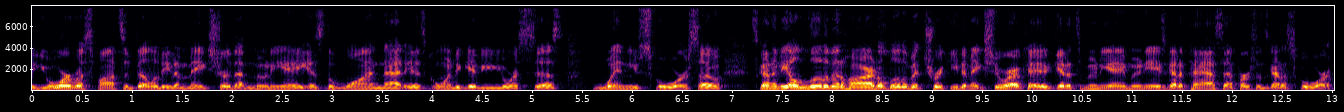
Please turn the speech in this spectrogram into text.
your responsibility to make sure that Meunier is the one that is going to give you your assist when you score. So it's going to be a little bit hard, a little bit tricky to make sure, okay, get it to Meunier. Meunier's got to pass, that person's got to score.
